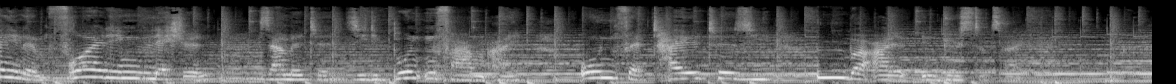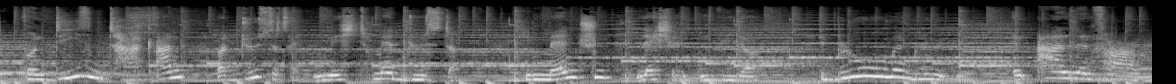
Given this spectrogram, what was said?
einem freudigen Lächeln sammelte sie die bunten Farben ein und verteilte sie überall in Düsterzeit. Von diesem Tag an war Düsterzeit nicht mehr düster. Die Menschen lächelten wieder. Die Blumen blühten in allen Farben.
